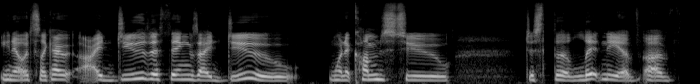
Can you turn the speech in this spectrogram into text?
You know, it's like I, I do the things I do when it comes to just the litany of, of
